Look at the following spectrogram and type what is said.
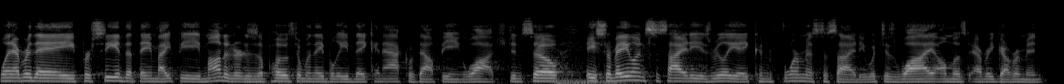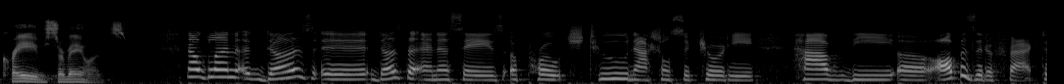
whenever they perceive that they might be monitored as opposed to when they believe they can act without being watched. And so a surveillance society is really a conformist society, which is why almost every government craves surveillance. Now, Glenn, does, uh, does the NSA's approach to national security have the uh, opposite effect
